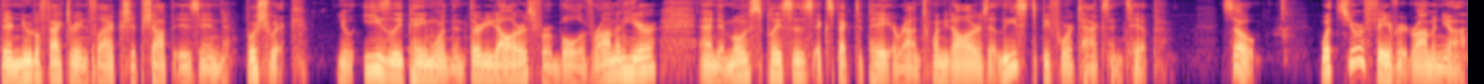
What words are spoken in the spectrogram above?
their noodle factory and flagship shop is in Bushwick. You'll easily pay more than $30 for a bowl of ramen here, and at most places expect to pay around $20 at least before tax and tip. So, what's your favorite ramen ya?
